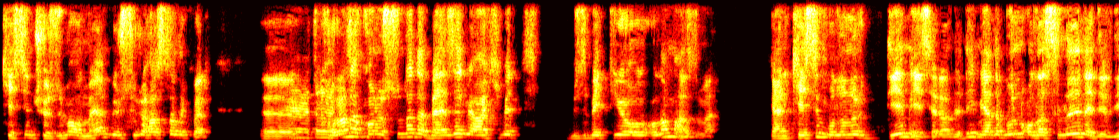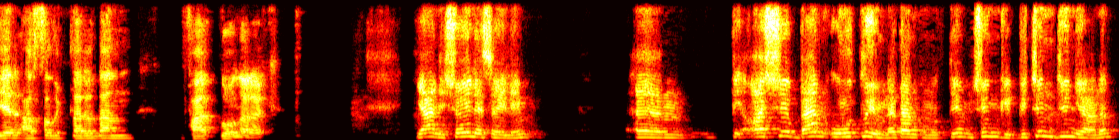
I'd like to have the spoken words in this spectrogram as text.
kesin çözümü olmayan bir sürü hastalık var. E, Evet, evet. Korona konusunda da benzer bir akıbet bizi bekliyor ol- olamaz mı? Yani kesin bulunur diyemeyiz herhalde değil mi? Ya da bunun olasılığı nedir diğer hastalıklardan farklı olarak? Yani şöyle söyleyeyim. Bir aşı ben umutluyum. Neden umutluyum? Çünkü bütün dünyanın,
